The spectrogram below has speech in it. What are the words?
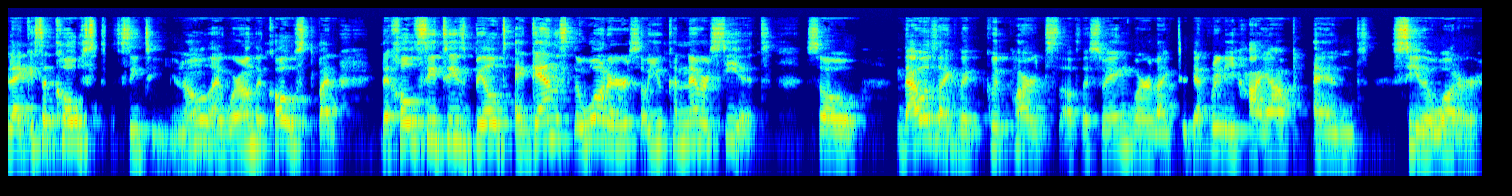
like it's a coast city, you know, like we're on the coast, but the whole city is built against the water, so you can never see it. So that was like the good parts of the swing were like to get really high up and see the water.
